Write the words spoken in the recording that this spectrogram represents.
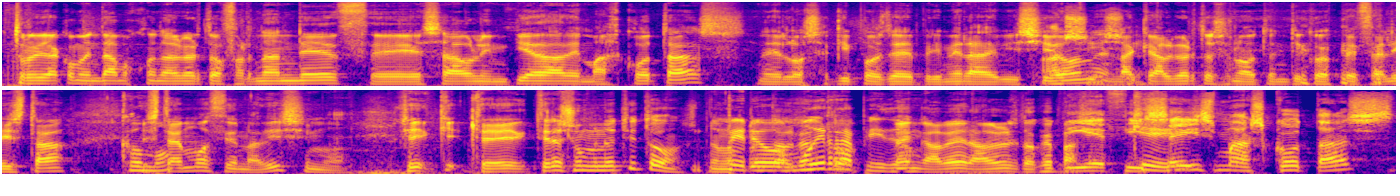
Otro día comentamos con Alberto Fernández eh, esa Olimpiada de mascotas de los equipos de primera división, Ah, sí, en la que Alberto es un auténtico especialista. ¿Cómo? Está emocionadísimo. Sí, ¿qui- te- ¿Tienes un minutito? ¿Nos lo Pero cuenta muy rápido. Venga, a ver, Alberto, ¿qué pasa? 16 mascotas,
